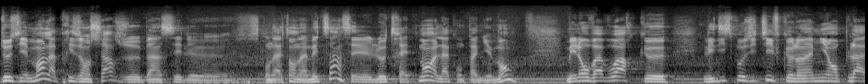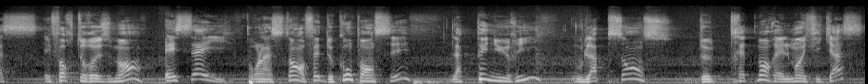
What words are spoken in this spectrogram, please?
deuxièmement, la prise en charge, ben, c'est ce qu'on attend d'un médecin, c'est le traitement et l'accompagnement. Mais là, on va voir que les dispositifs que l'on a mis en place, et fort heureusement, essayent pour l'instant en fait de compenser la pénurie ou l'absence de traitement réellement efficace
